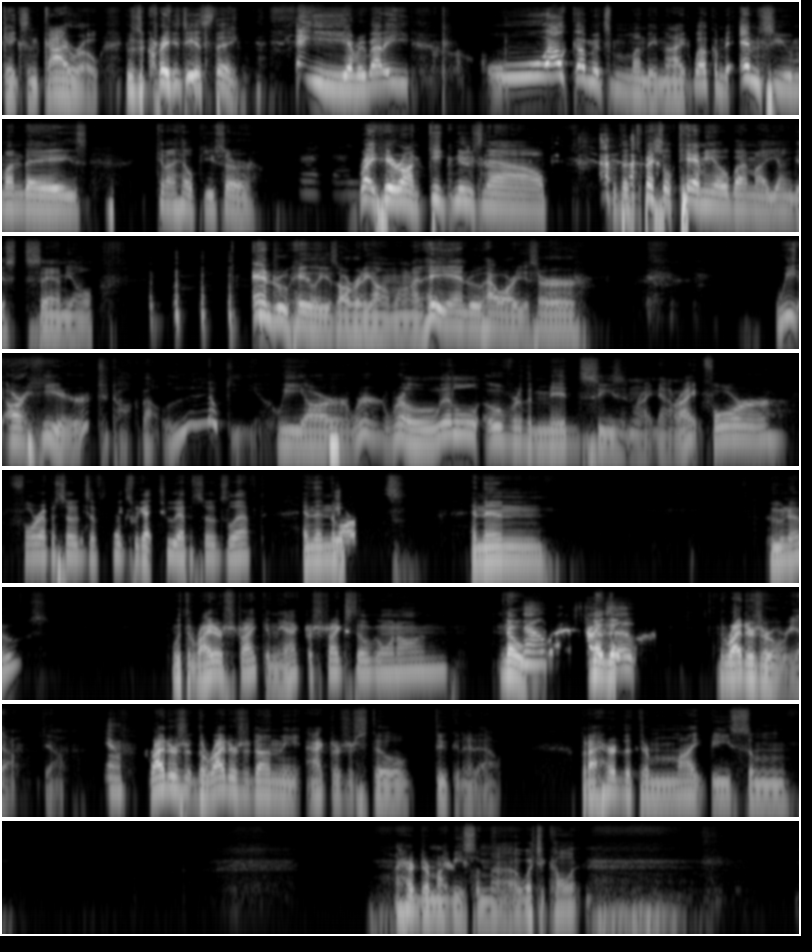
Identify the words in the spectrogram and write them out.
cakes in Cairo. It was the craziest thing. Hey, everybody. Welcome. It's Monday night. Welcome to MCU Mondays. Can I help you, sir? Right here on Geek News Now with a special cameo by my youngest Samuel. Andrew Haley is already online. Hey, Andrew, how are you, sir? We are here to talk about Loki. We are we're we're a little over the mid season right now, right? Four four episodes of six. We got two episodes left, and then the Yeah. Marvels, and then who knows? With the writer strike and the actor strike still going on. No, No, strike's the- over. the writers are over. Yeah, yeah, Yeah. Writers, are, the writers are done. The actors are still duking it out. But I heard that there might be some. I heard there might be some. Uh, what you call it?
